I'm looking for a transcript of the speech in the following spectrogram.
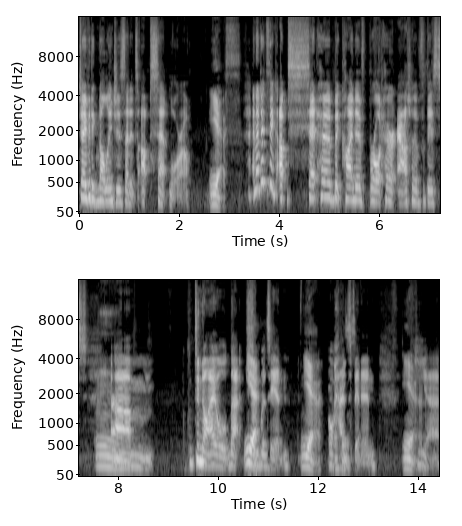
David acknowledges that it's upset Laura. Yes. and I don't think upset her, but kind of brought her out of this Mm, um denial that Yeah. she was in yeah. or I has been in. Yeah. Yeah,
